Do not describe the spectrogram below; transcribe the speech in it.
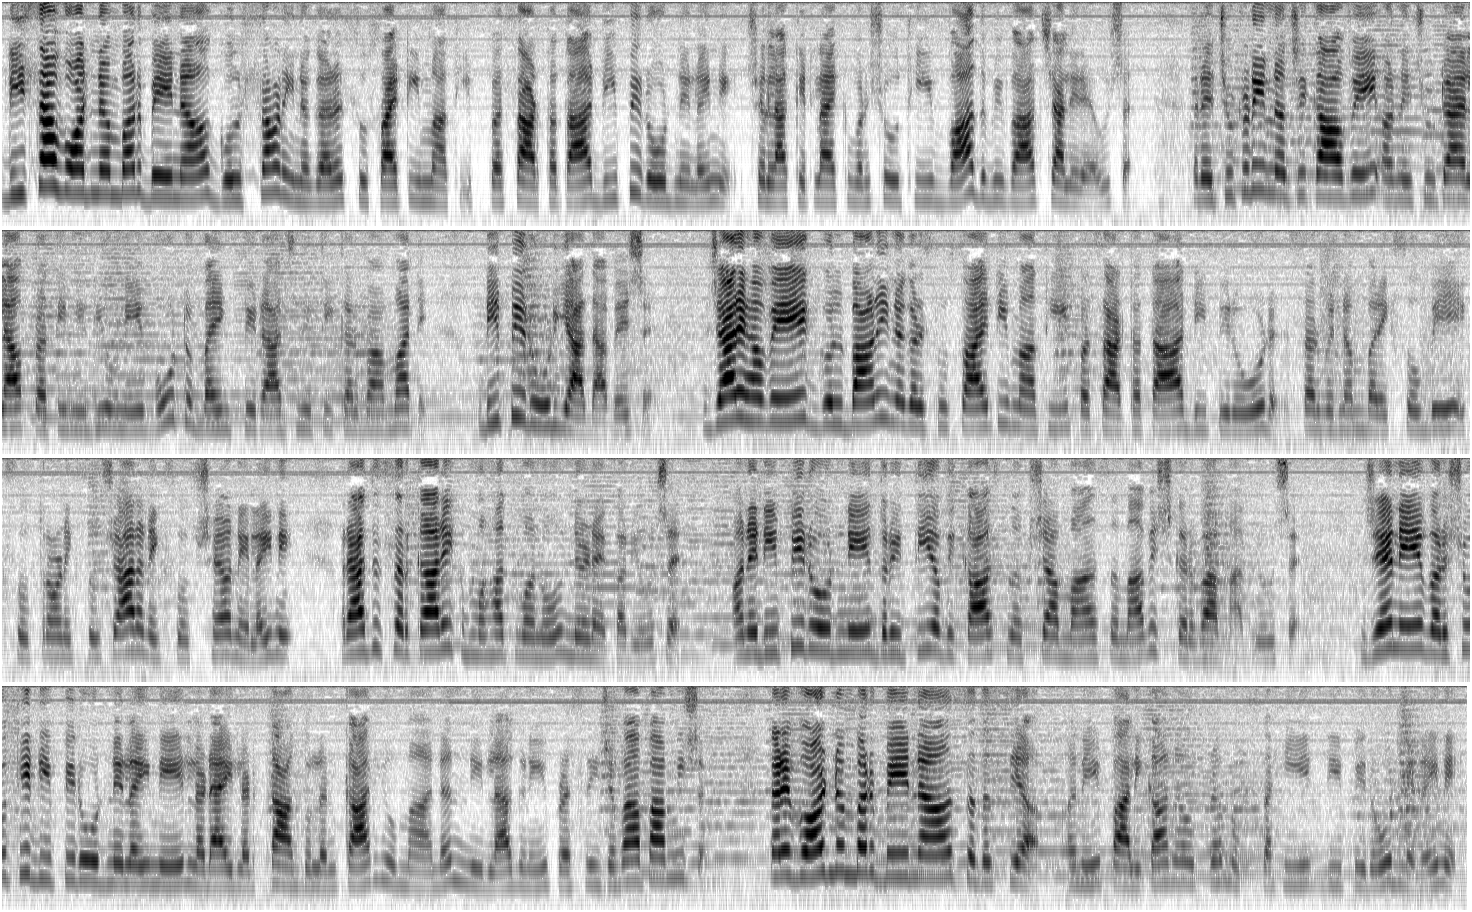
Deesa ward number બેના ગુલસાણીનગર સોસાયટીમાંથી પસાર થતા ડીપી રોડને લઈને છેલ્લા કેટલાક વર્ષોથી વાદ વિવાદ ચાલી રહ્યો છે. ત્યારે ચૂંટણી નજીક આવે અને ચૂંટાયેલા પ્રતિનિધિઓને વોટ બેંકની રાજનીતિ કરવા માટે ડીપી રોડ યાદ આવે છે. જ્યારે હવે ગુલબાણીનગર સોસાયટીમાંથી પસાર થતા ડીપી રોડ સર્વે નંબર એકસો બે, એકસો ત્રણ, એકસો ચાર અને એકસો છ ને લઈને રાજ્ય સરકારે એક મહત્વનો નિર્ણય કર્યો છે. અને ડીપી રોડને દ્વિતીય વિકાસ નકશામાં સમાવેશ કરવામાં આવ્યો છે, જેને વર્ષોથી ડીપી રોડને લઈને લડાઈ લડતા આંદોલનકારીઓમાં આનંદની લાગણી પ્રસરી જવા પામી છે. ત્યારે વોર્ડ નંબર બે ના સદસ્ય અને પાલિકાના ઉપપ્રમુખ સહિત ડીપી રોડને લઈને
